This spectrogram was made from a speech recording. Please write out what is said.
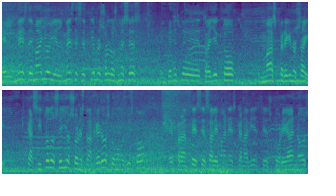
el mes de mayo y el mes de septiembre son los meses en que en este trayecto más peregrinos hay. Casi todos ellos son extranjeros, como hemos visto, eh, franceses, alemanes, canadienses, coreanos,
